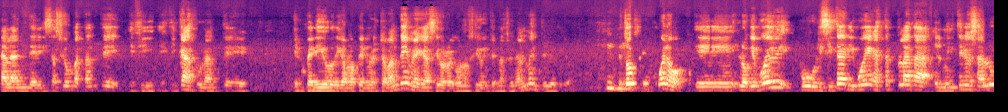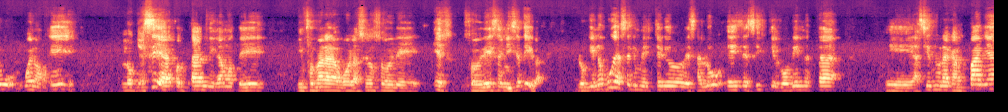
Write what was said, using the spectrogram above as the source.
calendarización bastante eficaz durante el periodo, digamos, de nuestra pandemia, que ha sido reconocido internacionalmente, yo creo. Entonces, bueno, eh, lo que puede publicitar y puede gastar plata el Ministerio de Salud, bueno, es lo que sea con tal, digamos, de informar a la población sobre eso, sobre esa iniciativa. Lo que no puede hacer el Ministerio de Salud es decir que el gobierno está eh, haciendo una campaña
